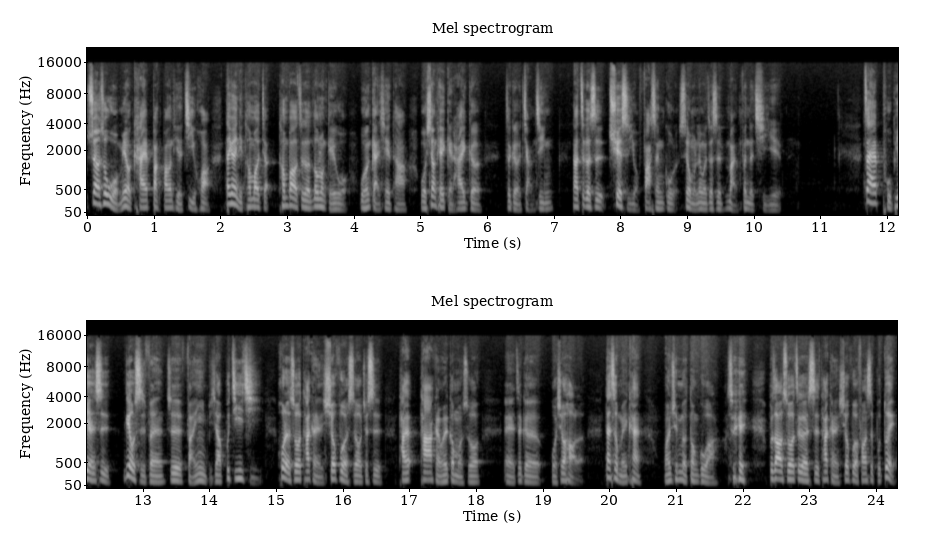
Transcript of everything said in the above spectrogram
虽然说我没有开 bug bounty 的计划，但愿你通报奖通报这个漏洞给我，我很感谢他，我希望可以给他一个这个奖金。那这个是确实有发生过的，所以我们认为这是满分的企业。再普遍是六十分，就是反应比较不积极，或者说他可能修复的时候，就是他他可能会跟我们说，哎，这个我修好了，但是我们一看完全没有动过啊，所以不知道说这个是他可能修复的方式不对。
